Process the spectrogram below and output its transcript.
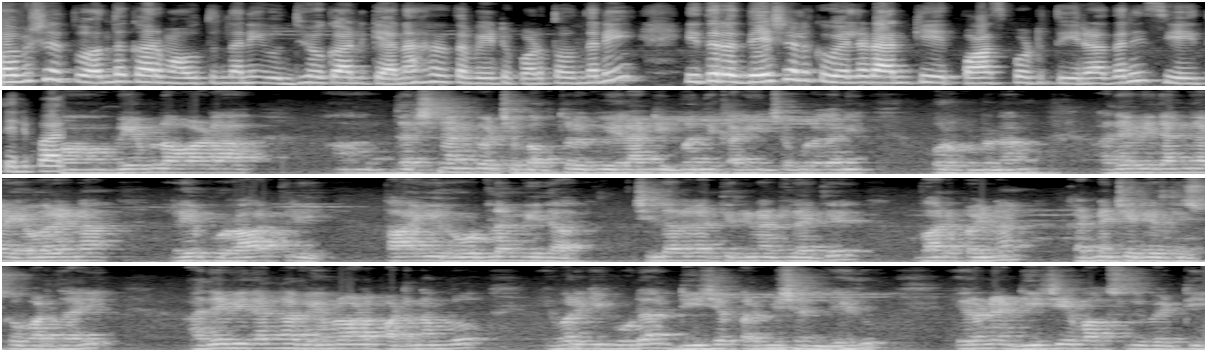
భవిష్యత్తు అంధకారం అవుతుందని ఉద్యోగానికి అనర్హత వేటు పడుతోందని ఇతర దేశాలకు వెళ్ళడానికి పాస్పోర్ట్ తీరాదని సిఐ తెలిపారు. దర్శనానికి వచ్చే భక్తులకు ఎలాంటి ఇబ్బంది కలిగించకూడదని కోరుకుంటున్నాను. అదేవిధంగా ఎవరైనా రేపు రాత్రి తాగి రోడ్ల మీద చిల్లరగా తిరిగినట్లయితే వారిపైన కఠిన చర్యలు తీసుకోబడతాయి. అదేవిధంగా వేములవాడ పట్టణంలో ఎవరికి కూడా డీజే పర్మిషన్ లేదు. ఎవరైనా డీజే బాక్సులు పెట్టి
